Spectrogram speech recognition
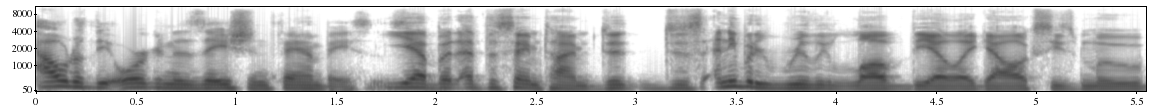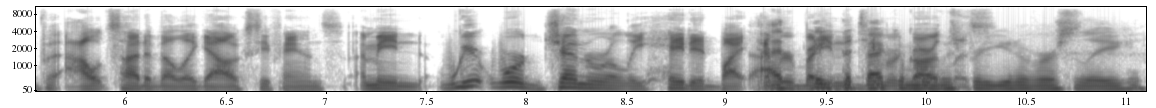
out of the organization fan bases. Yeah, but at the same time, do, does anybody really love the LA Galaxy's move outside of LA Galaxy fans? I mean, we're, we're generally hated by everybody I in the, the team Beckham was regardless. for universally.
